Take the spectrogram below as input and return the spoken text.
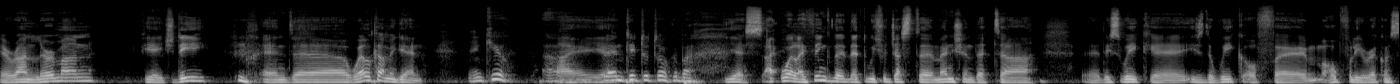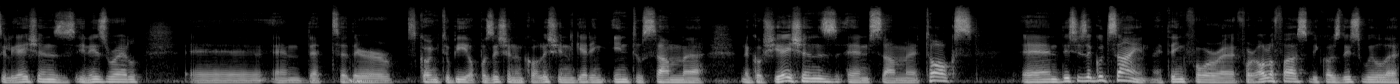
Eran Lerman, PhD, and uh, welcome again. Thank you. Uh, I, uh, plenty to talk about. Yes. I, well, I think that, that we should just uh, mention that uh, uh, this week uh, is the week of um, hopefully reconciliations in Israel, and that there's going to be opposition and coalition getting into some negotiations and some talks. And this is a good sign, I think, for, for all of us, because this will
